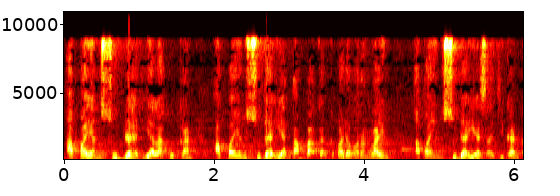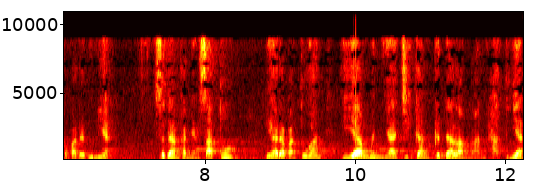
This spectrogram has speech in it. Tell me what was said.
apa yang sudah ia lakukan, apa yang sudah ia tampakkan kepada orang lain, apa yang sudah ia sajikan kepada dunia. Sedangkan yang satu di hadapan Tuhan, ia menyajikan kedalaman hatinya.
